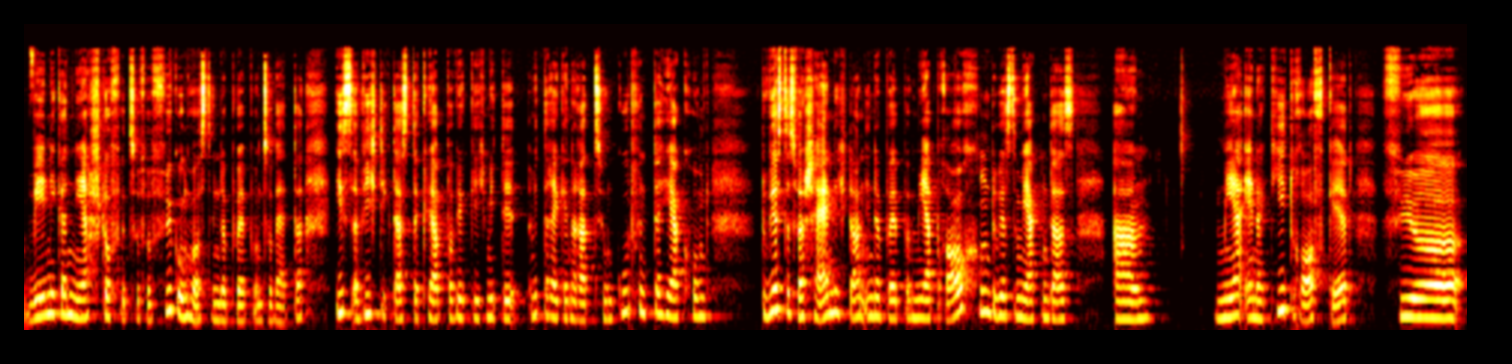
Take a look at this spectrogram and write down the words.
weniger Nährstoffe zur Verfügung hast in der Prep und so weiter, ist es wichtig, dass der Körper wirklich mit, die, mit der Regeneration gut hinterherkommt. Du wirst das wahrscheinlich dann in der Prep mehr brauchen. Du wirst merken, dass ähm, mehr Energie drauf geht für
